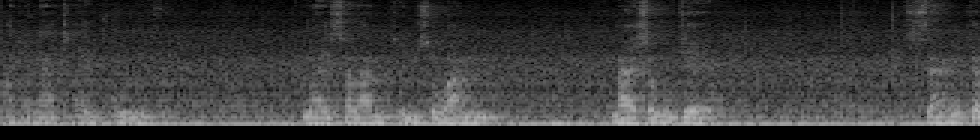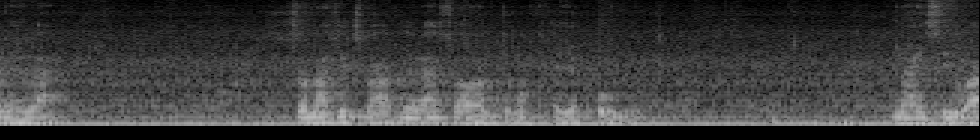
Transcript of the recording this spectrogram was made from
พัฒนาชัยกุลนายสลันทิมสุวรรณนายสมเจตแสงเจริญรัตน์สมาชิกสภาผู้แทนราษฎรจังหวัดชัยภูมินายศิวะ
